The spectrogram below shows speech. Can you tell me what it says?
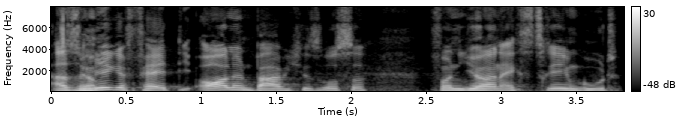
Also Ja. mir gefällt die All-in Barbecue Soße von Jörn extrem gut,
